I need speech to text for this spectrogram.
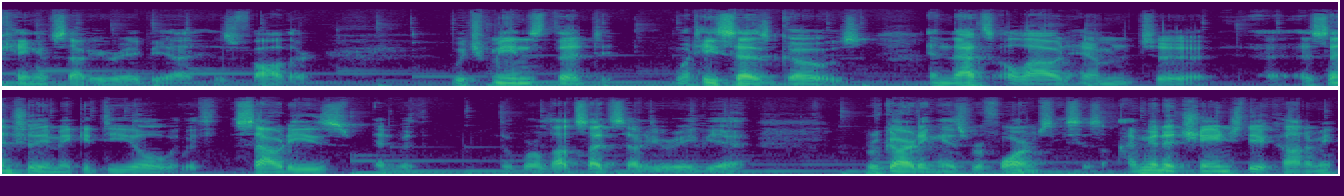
King of Saudi Arabia, his father, which means that what he says goes. And that's allowed him to essentially make a deal with Saudis and with the world outside Saudi Arabia regarding his reforms. He says, I'm going to change the economy.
